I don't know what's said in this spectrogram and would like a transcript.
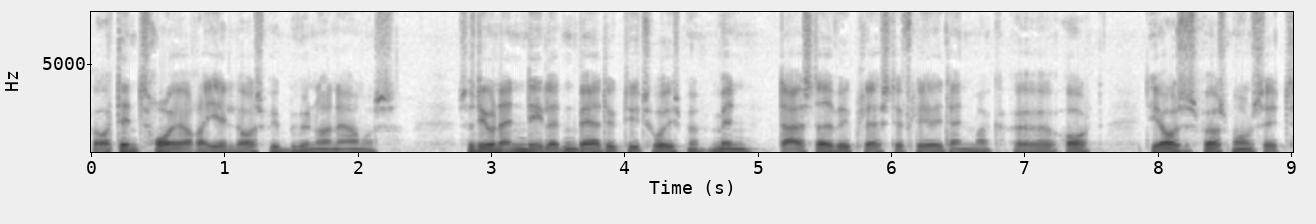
Og den tror jeg reelt også, vi begynder at nærme os. Så det er jo en anden del af den bæredygtige turisme, men der er stadigvæk plads til flere i Danmark, og det er også et spørgsmål at sætte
